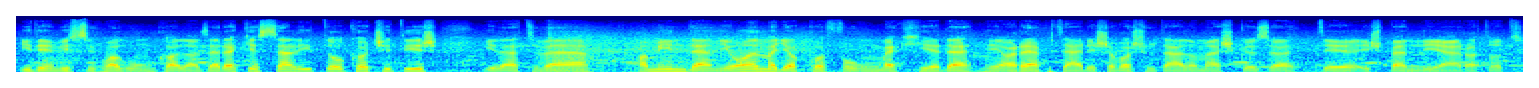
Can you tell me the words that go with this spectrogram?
Idén visszük magunkkal az erekésszállító kocsit is, illetve ha minden jól megy, akkor fogunk meghirdetni a reptár és a vasútállomás között is pendlijáratot.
